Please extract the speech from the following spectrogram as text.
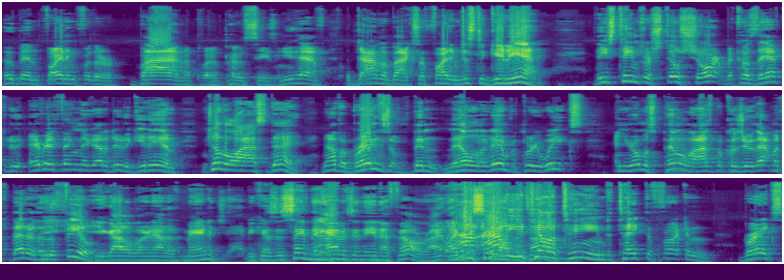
who've been fighting for their buy in the po- postseason. You have the Diamondbacks are fighting just to get in. These teams are still short because they have to do everything they got to do to get in until the last day. Now the Braves have been mailing it in for three weeks, and you're almost penalized because you're that much better than the field. You got to learn how to manage that because the same thing happens in the NFL, right? how we see it how all do you tell a team to take the fucking brakes,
